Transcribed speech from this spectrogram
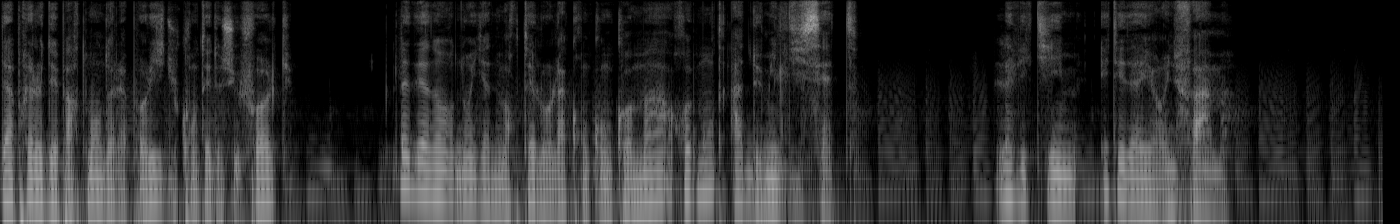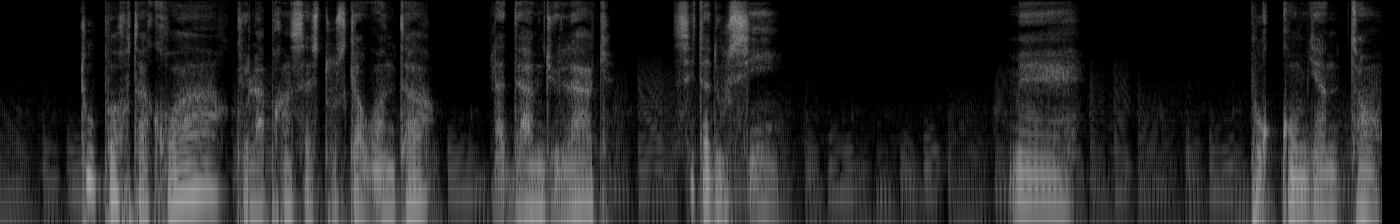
D'après le département de la police du comté de Suffolk, la dernière noyade mortelle au lac Ronkonkoma remonte à 2017. La victime était d'ailleurs une femme, tout porte à croire que la princesse Tuskawanta, la dame du lac, s'est adoucie. Mais pour combien de temps?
